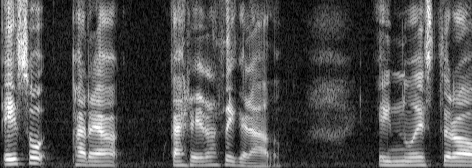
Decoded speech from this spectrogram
eso para carreras de grado. En nuestra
